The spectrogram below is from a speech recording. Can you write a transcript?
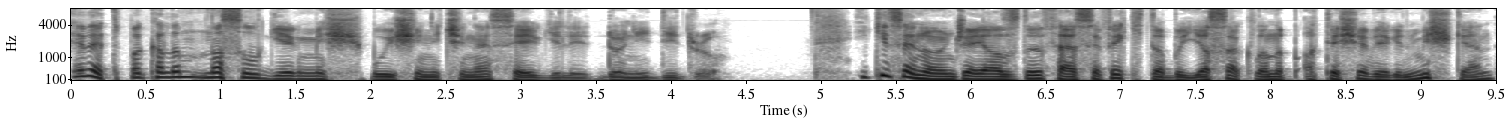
Evet bakalım nasıl girmiş bu işin içine sevgili Denis Diderot. İki sene önce yazdığı felsefe kitabı yasaklanıp ateşe verilmişken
